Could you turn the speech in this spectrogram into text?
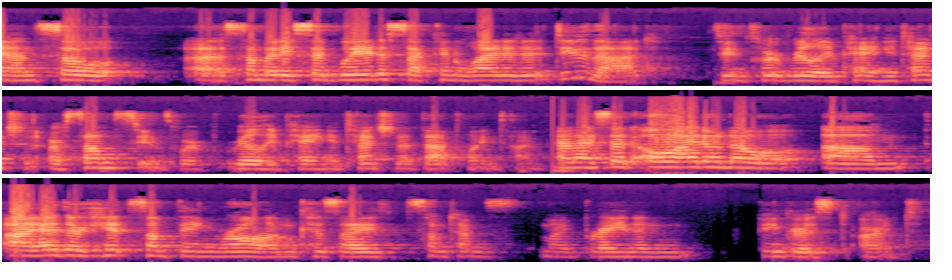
and so uh, somebody said, wait a second, why did it do that? students were really paying attention, or some students were really paying attention at that point in time. And I said, "Oh, I don't know. Um, I either hit something wrong because I sometimes my brain and fingers aren't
